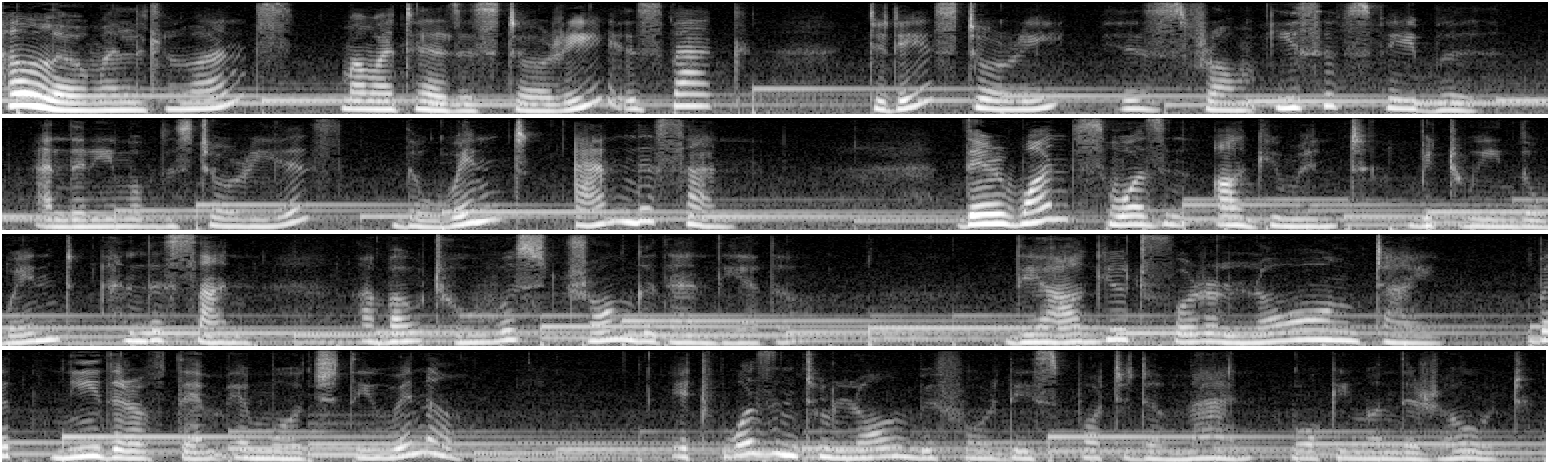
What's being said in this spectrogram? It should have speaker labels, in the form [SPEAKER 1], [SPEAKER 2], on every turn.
[SPEAKER 1] Hello, my little ones. Mama Tells a Story is back. Today's story is from Aesop's Fable, and the name of the story is The Wind and the Sun. There once was an argument between the wind and the sun about who was stronger than the other. They argued for a long time, but neither of them emerged the winner. It wasn't too long before they spotted a man walking on the road.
